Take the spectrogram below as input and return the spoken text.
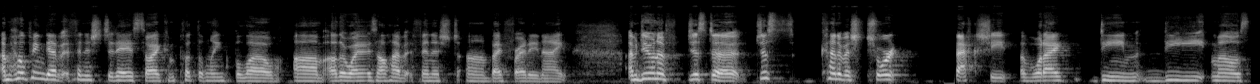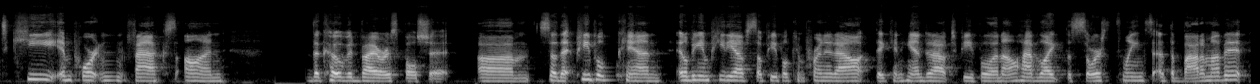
I'm hoping to have it finished today so I can put the link below. Um, otherwise, I'll have it finished um, by Friday night. I'm doing a just a just kind of a short fact sheet of what I deem the most key important facts on the COVID virus bullshit. Um, so that people can, it'll be in PDF so people can print it out. They can hand it out to people, and I'll have like the source links at the bottom of it.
